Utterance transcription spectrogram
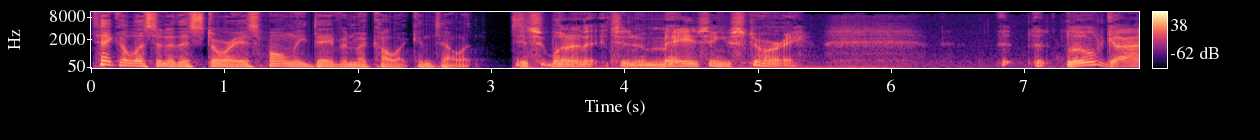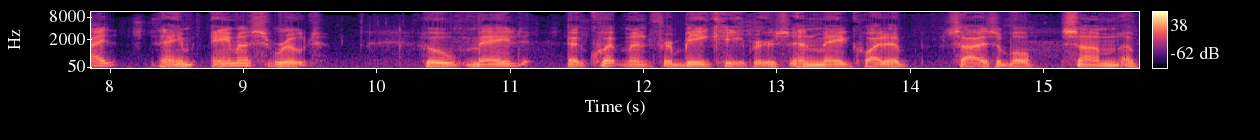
take a listen to this story as only David McCullough can tell it. It's one of the, it's an amazing story. The, little guy named Amos Root, who made equipment for beekeepers and made quite a sizable sum of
